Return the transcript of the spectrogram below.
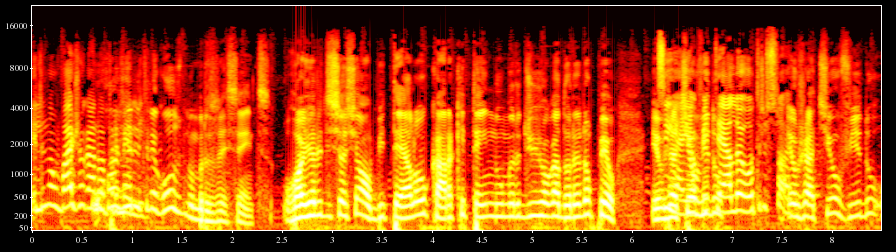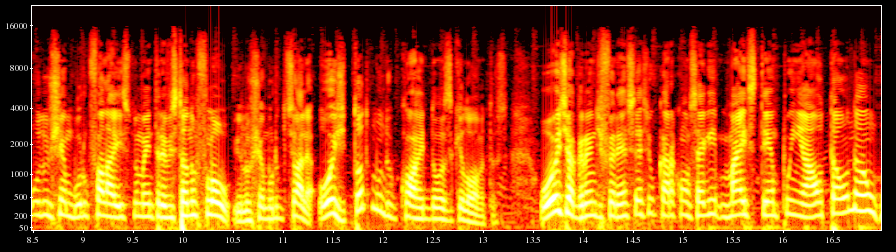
ele não vai jogar o no Roger Premier League. entregou os números recentes. O Roger disse assim, ó, o Bitelo é o cara que tem número de jogador europeu. Eu Sim, já tinha o ouvido... Vitello é outra história. Eu já tinha ouvido o Luxemburgo falar isso numa entrevista no Flow. E o Luxemburgo disse: olha, hoje todo mundo corre 12 quilômetros. Hoje a grande diferença é se o cara consegue mais tempo em alta ou não.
